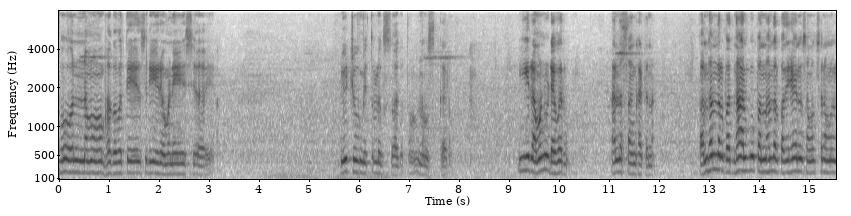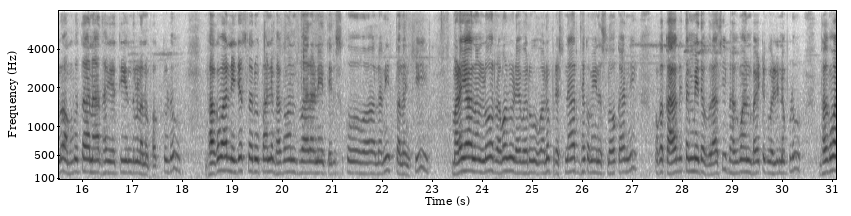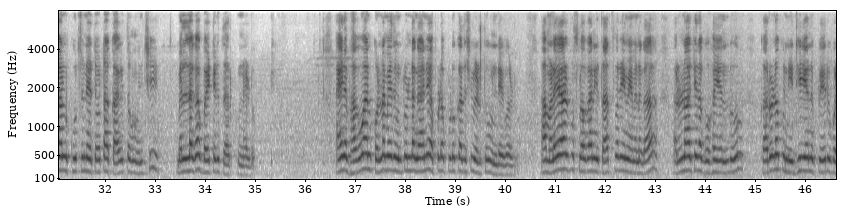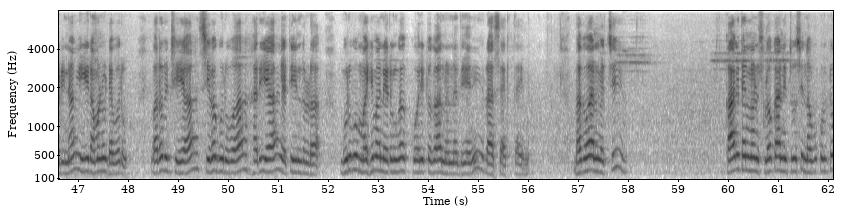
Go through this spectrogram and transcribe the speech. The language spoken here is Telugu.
ఓం నమో భగవతే శ్రీరమణేశాయ యూట్యూబ్ మిత్రులకు స్వాగతం నమస్కారం. ఈ రమణుడెవరు? అన్న సంఘటన. పంతొమ్మిది వందల పద్నాలుగు పంతొమ్మిది వందల పదిహేను సంవత్సరంలో అమృతానాథ యతీంద్రులను భక్తుడు భగవాన్ నిజస్వరూపాన్ని భగవాన్ ద్వారానే తెలుసుకోవాలని తలంచి మలయాళంలో రమణుడెవరు? అను ప్రశ్నార్థకమైన శ్లోకాన్ని ఒక కాగితం మీద వ్రాసి భగవాన్ బయటకు వెళ్ళినప్పుడు భగవాన్ కూర్చునే చోట కాగితం ఉంచి మెల్లగా బయటకు జారుకున్నాడు. ఆయన భగవాన్ కొండ మీద ఉంటుండగానే అప్పుడప్పుడు కలిసి వెళుతూ ఉండేవాడు. ఆ మలయాళపు శ్లోకానికి తాత్పర్యం ఏమనగా అరుణాచల గుహయందు కరుణకు నిధి అని పేరుబడిన ఈ రమణుడెవరు? వరరుచియ శివగురువ హరియ యతీంద్రుడ గురువు మహిమ నెరుంగ కోరికగా నున్నది అని రాశారు ఆయన. భగవాన్ వచ్చి కాగితంలోని శ్లోకాన్ని చూసి నవ్వుకుంటూ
